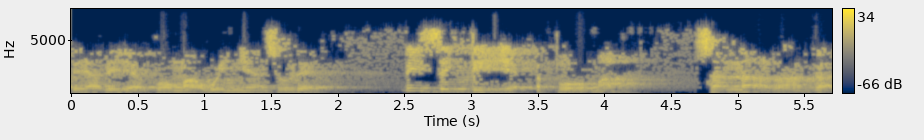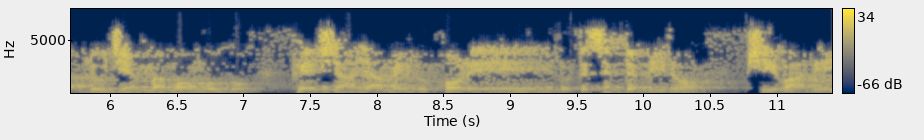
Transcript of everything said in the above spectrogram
တရားတွေရဲ့အပေါ်မှာဝိညာဉ်ဆိုတဲ့သိစိတ်တွေရဲ့အပေါ်မှာ သန္နရာဂလူချင်းမမုန်းမှုကိုဖယ်ရှားရမယ်လို့ခေါ်တယ်လို့တဆင့်တက်ပြီးတော့ဖြေပါလေ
